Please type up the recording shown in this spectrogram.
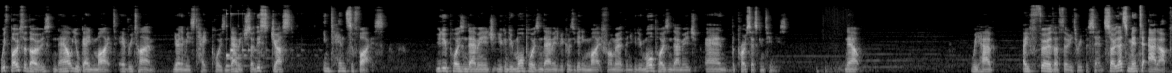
With both of those, now you'll gain might every time your enemies take poison damage. So this just intensifies. You do poison damage, you can do more poison damage because you're getting might from it, then you can do more poison damage, and the process continues. Now, we have a further 33%. So that's meant to add up.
